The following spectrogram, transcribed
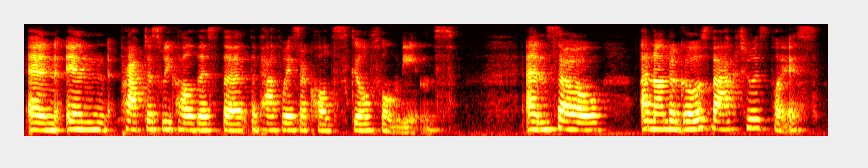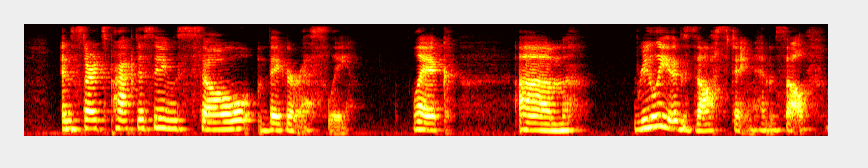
And in practice, we call this the, the pathways are called skillful means. And so Ananda goes back to his place and starts practicing so vigorously, like um, really exhausting himself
